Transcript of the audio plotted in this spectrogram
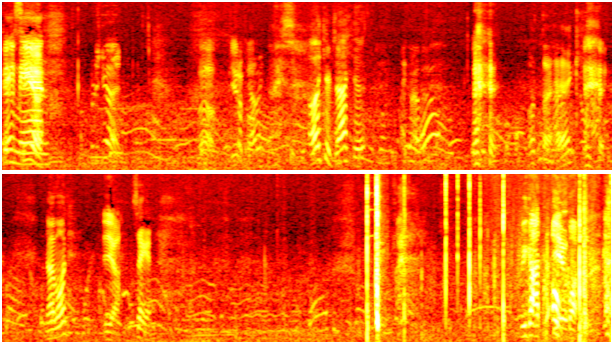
Good Hey to see man. Pretty good. ya. Oh, beautiful. I like your jacket. What the heck? Nine one. yeah. Second. We got. The, oh You. fuck.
